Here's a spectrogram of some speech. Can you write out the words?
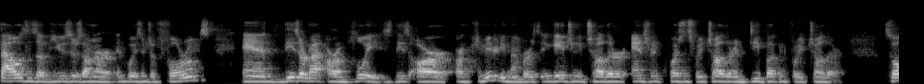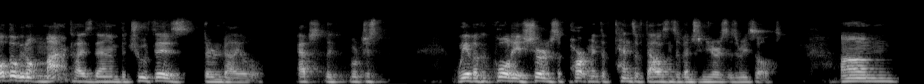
thousands of users on our Invoice Ninja forums. And these are not our employees; these are our community members engaging each other, answering questions for each other, and debugging for each other. So, although we don't monetize them, the truth is they're invaluable. Absolutely, we're just we have a quality assurance department of tens of thousands of engineers as a result. Um,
